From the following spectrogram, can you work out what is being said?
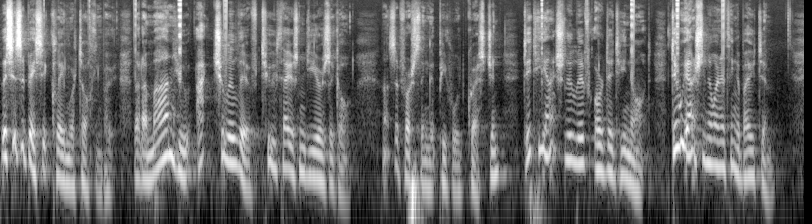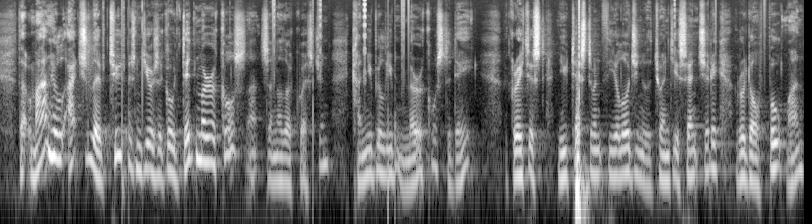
this is a basic claim we're talking about that a man who actually lived 2,000 years ago, that's the first thing that people would question. Did he actually live or did he not? Do we actually know anything about him? That a man who actually lived 2,000 years ago did miracles? That's another question. Can you believe in miracles today? The greatest New Testament theologian of the 20th century, Rudolf Bultmann,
